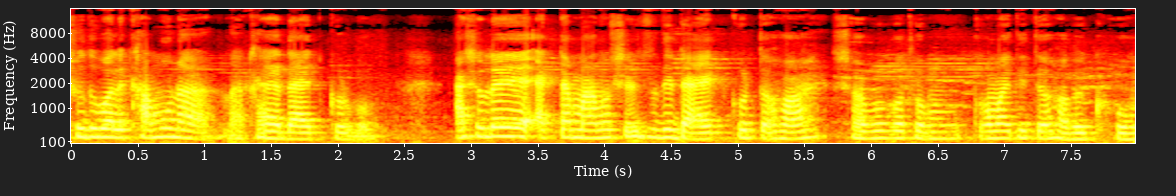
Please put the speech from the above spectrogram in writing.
শুধু বলে খামু না না খায় ডায়েট করব। আসলে একটা মানুষের যদি ডায়েট করতে হয়, সর্বপ্রথম কমাই দিতে হবে ঘুম।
